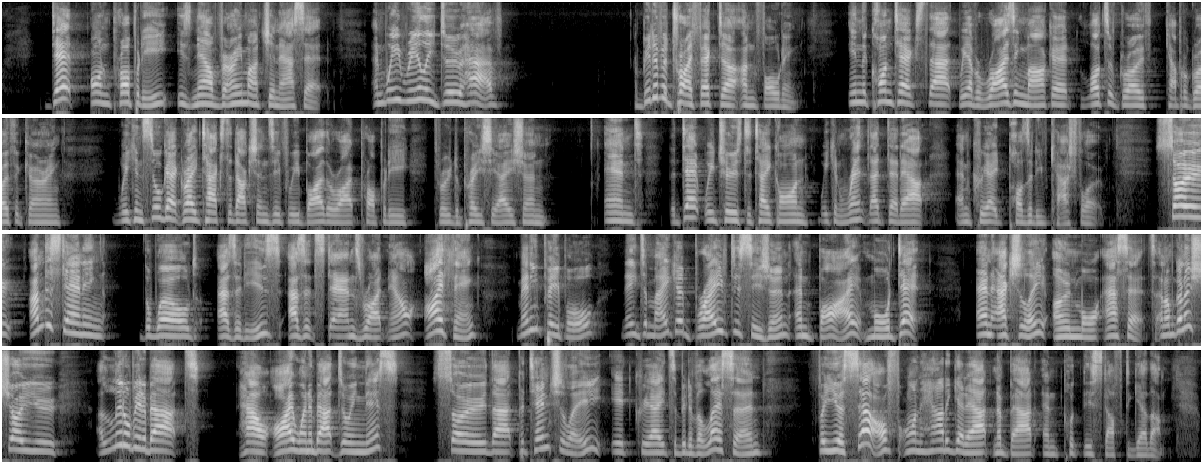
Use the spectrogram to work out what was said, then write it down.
Debt on property is now very much an asset. And we really do have a bit of a trifecta unfolding in the context that we have a rising market, lots of growth, capital growth occurring. We can still get great tax deductions if we buy the right property through depreciation. And the debt we choose to take on, we can rent that debt out and create positive cash flow. So, understanding the world as it is, as it stands right now, I think many people need to make a brave decision and buy more debt and actually own more assets. And I'm going to show you a little bit about how I went about doing this so that potentially it creates a bit of a lesson for yourself on how to get out and about and put this stuff together.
